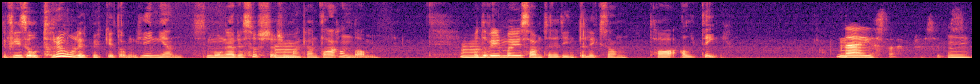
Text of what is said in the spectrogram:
det finns så otroligt mycket omkring en. Så många resurser som Mm. man kan ta hand om. Mm. Och då vill man ju samtidigt inte liksom ta allting. Nej, just det. Precis.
